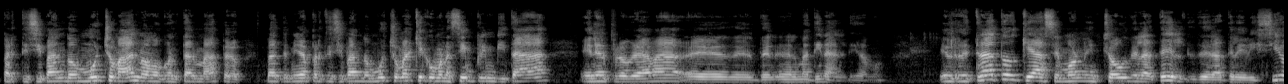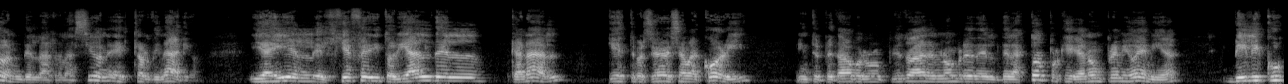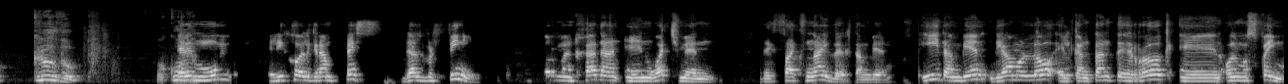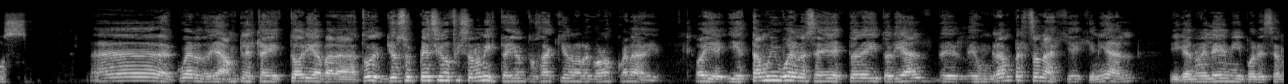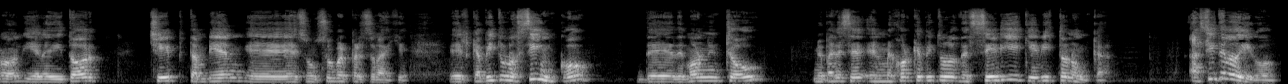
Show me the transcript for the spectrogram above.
participando mucho más, no vamos a contar más, pero va a terminar participando mucho más que como una simple invitada en el programa, eh, en el matinal, digamos. El retrato que hace Morning Show de la, tel, de la televisión, de las relaciones, es extraordinario. Y ahí el, jefe editorial del canal, que es este personaje se llama Corey, interpretado por, yo te voy a dar el nombre del, del actor porque ganó un premio Emmy, ¿eh? Billy Crudup. Él es muy el hijo del gran pez de Albert Finney, por Manhattan en Watchmen de Zack Snyder también. Y también, digámoslo, el cantante de rock en Almost Famous. Ah, de acuerdo, ya, amplia trayectoria para... Tú, yo soy pésimo fisonomista, yo que yo no reconozco a nadie. Oye, y está muy bueno ese director editorial, de un gran personaje, genial, y ganó el Emmy por ese rol, y el editor Chip también eh, es un súper personaje. El capítulo 5 de The Morning Show me parece el mejor capítulo de serie que he visto nunca. Así te lo digo.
